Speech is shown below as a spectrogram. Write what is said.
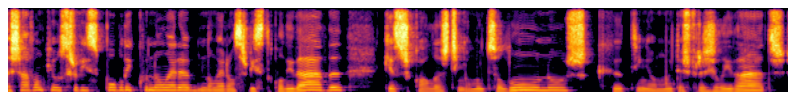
achavam que o serviço público não era, não era um serviço de qualidade, que as escolas tinham muitos alunos, que tinham muitas fragilidades.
